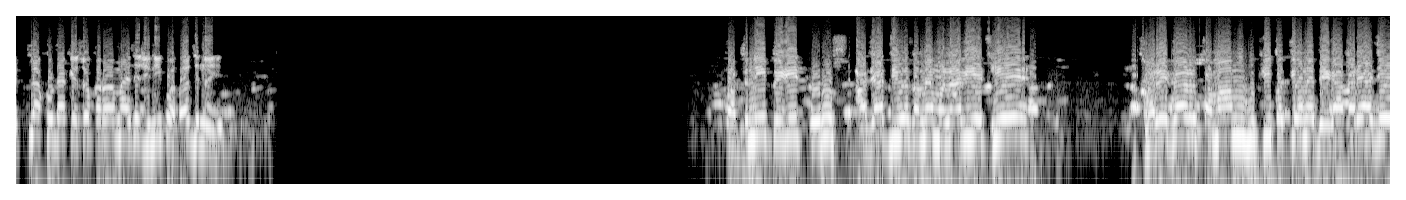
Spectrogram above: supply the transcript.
એટલા ખોટા કેસો કરવામાં આવે છે, જેની કોઈ હદ નહીં. પત્ની, પીડિત, પુરુષ, આઝાદ દિવસ અમે મનાવીએ છીએ. ખરેખર તમામ દુઃખી પતિઓને ભેગા કર્યા છે.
